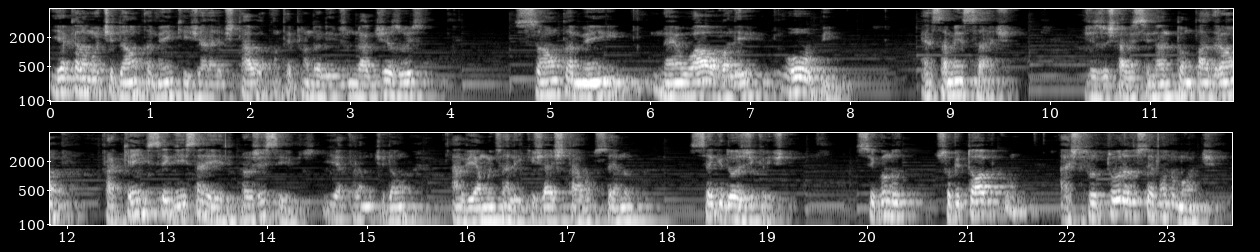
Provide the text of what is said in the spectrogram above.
e aquela multidão também que já estava contemplando ali os milagres de Jesus são também né, o alvo ali, ouvem essa mensagem. Jesus estava ensinando então um padrão para quem seguisse a ele, para os discípulos. E aquela multidão, havia muitos ali que já estavam sendo seguidores de Cristo. Segundo subtópico, a estrutura do Sermão do Monte.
